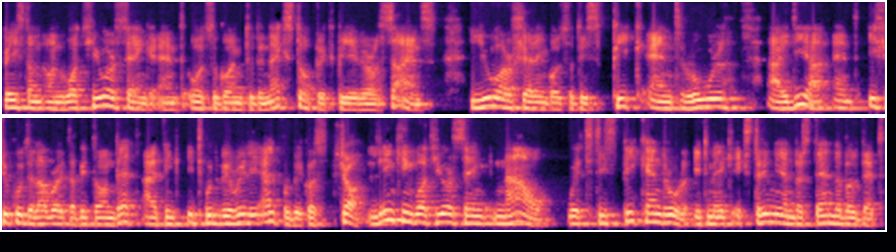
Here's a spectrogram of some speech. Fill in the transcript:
based on, on what you are saying and also going to the next topic, behavioral science, you are sharing also this peak end rule idea. And if you could elaborate a bit on that, I think it would be really helpful because sure. linking what you're saying now with this peak end rule, it makes extremely understandable that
